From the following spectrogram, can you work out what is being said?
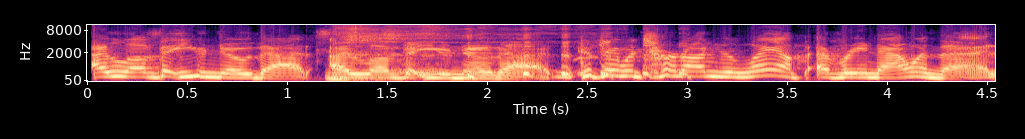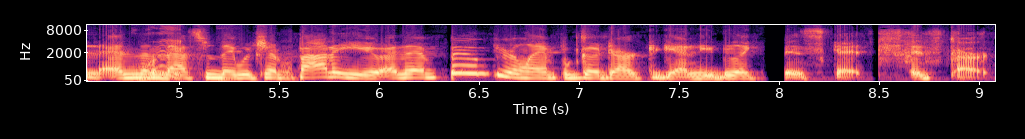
I love that you know that. I love that you know that because they would turn on your lamp every now and then, and then Right. that's when they would jump out of you, and then boom, your lamp would go dark again. You'd be like, "Biscuits, it's dark."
